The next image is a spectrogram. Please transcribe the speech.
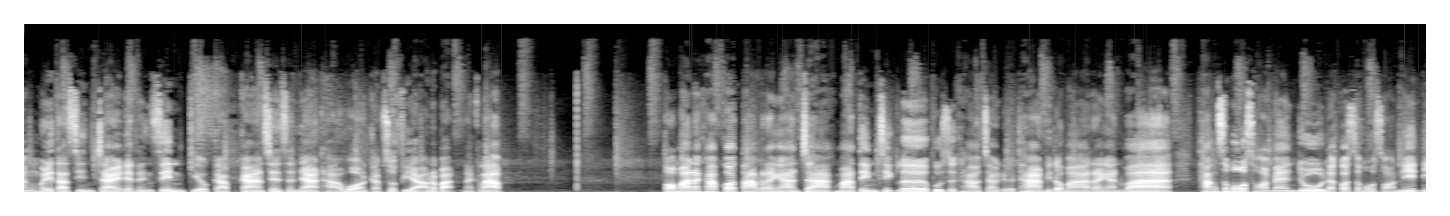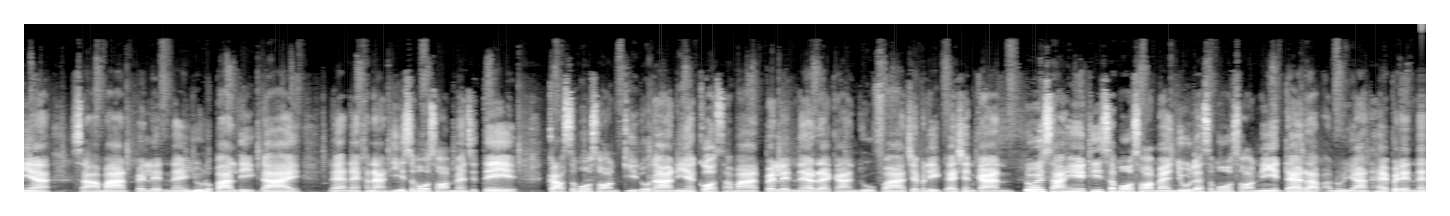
ยังไม่ได้ตัดสินใจใดทั้งสิ้นเกี่ยวกับการเซ็นสัญญาถาวรกับโซเฟียอัมราบัตนะครับ ต่อมานะครับก็ตามรายงานจากมาตินซิกเลอร์ผู้สื่อข่าวจากเดอะไทม์ที่ต่อมารายงานว่า ทั้งสโมสรแมนยูและก็สโมสรนิดเนี่ยสามารถไปเล่นในยูโรปาลีกได้ และในขณะที่สโมสรแมนซิตี้กับสโมสรกิโลนาเนี่ยก็สามารถไปเล่นในรายการยูฟาแชมเปี้ยนลีกได้เช่นกัน โดยสาเหตุที่สโมสรแมนยูและสโมสรนิดได้รับอนุญาตให้ไปเล่นใน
